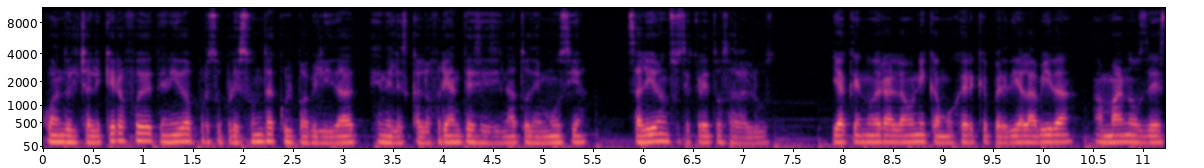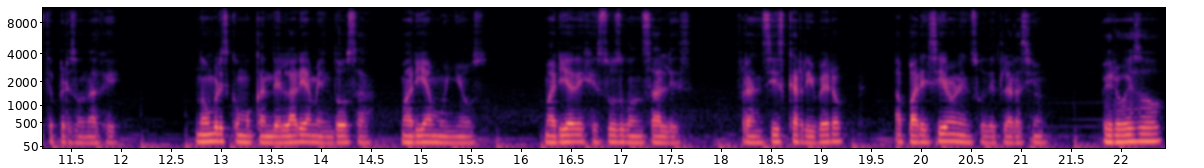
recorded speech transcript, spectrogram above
Cuando el chalequero fue detenido por su presunta culpabilidad en el escalofriante asesinato de Musia, salieron sus secretos a la luz, ya que no era la única mujer que perdía la vida a manos de este personaje. Nombres como Candelaria Mendoza, María Muñoz, María de Jesús González, Francisca Rivero aparecieron en su declaración. Pero eso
